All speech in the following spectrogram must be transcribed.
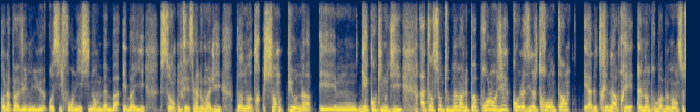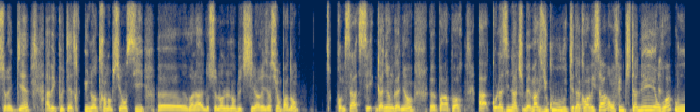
qu'on n'a pas vu un milieu aussi fourni. Sinon, Mbemba et Bailly sont des anomalies dans notre championnat. Et hum, Gecko qui nous dit Attention tout de même à ne pas prolonger Colasinac trop longtemps et à le traîner après. Un an probablement, ce serait bien, avec peut-être une autre en option si, euh, voilà, selon le nombre de titularisations, pardon. Comme ça, c'est gagnant-gagnant euh, par rapport à Kolasinac. Ben Max, du coup, tu es d'accord avec ça? On fait une petite année et on voit? Ou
